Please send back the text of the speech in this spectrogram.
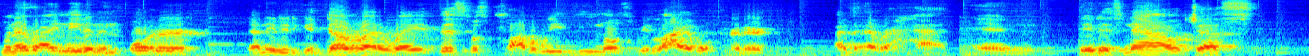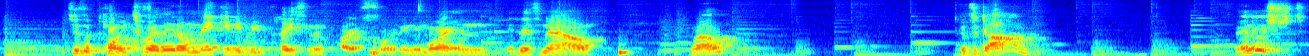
Whenever I needed an order that needed to get done right away, this was probably the most reliable printer I've ever had. And it is now just to the point where they don't make any replacement parts for it anymore. And it is now, well, it's gone. Finished.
